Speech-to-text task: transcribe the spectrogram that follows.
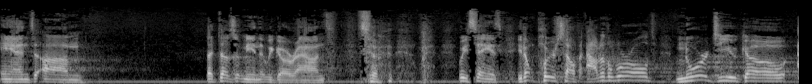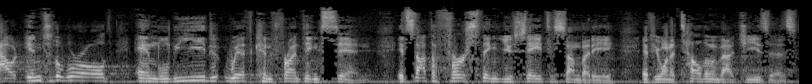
And um, that doesn't mean that we go around. So what he's saying is you don't pull yourself out of the world, nor do you go out into the world and lead with confronting sin. It's not the first thing you say to somebody if you want to tell them about Jesus.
